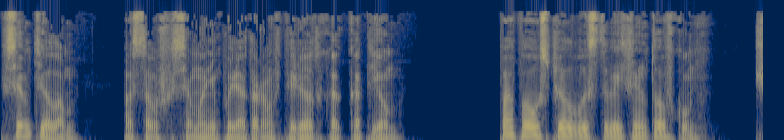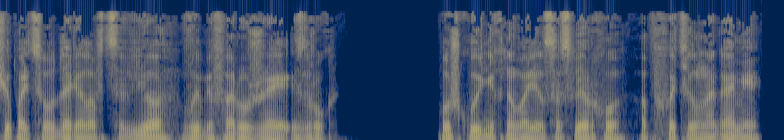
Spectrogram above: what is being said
Всем телом, оставшимся манипулятором вперед, как копьем. Папа успел выставить винтовку. Щупальце ударило в цевье, выбив оружие из рук. Ушкуйник навалился сверху, обхватил ногами.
